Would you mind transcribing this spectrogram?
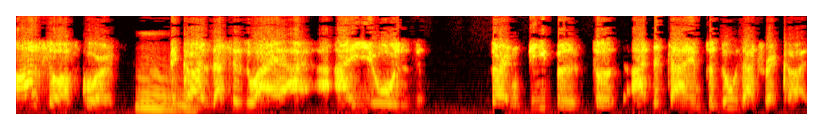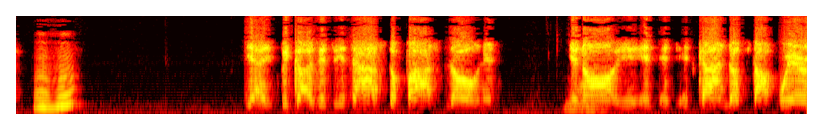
Also, of course, Hmm. because that is why I, I- I used certain people to at the time to do that record. Mm-hmm. Yeah, because it, it has to pass down. It, you know, it, it, it can't just stop where,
